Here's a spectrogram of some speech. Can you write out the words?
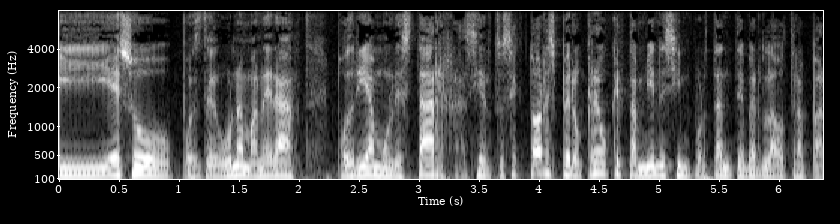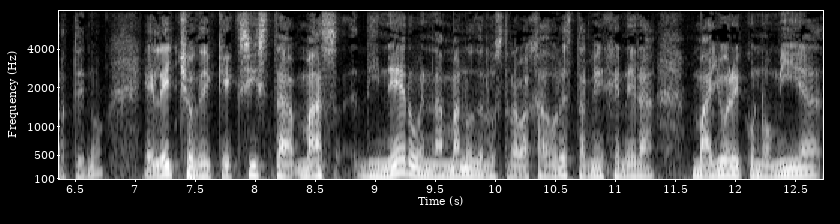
y eso pues de alguna manera podría molestar a ciertos sectores, pero creo que también es importante ver la otra parte, ¿no? El hecho de que exista más dinero en la mano de los trabajadores también genera mayor economía,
